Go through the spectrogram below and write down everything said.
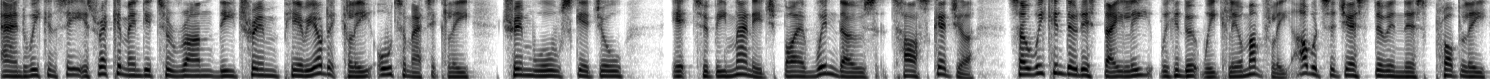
and we can see it's recommended to run the trim periodically automatically. Trim will schedule it to be managed by Windows Task Scheduler. So we can do this daily, we can do it weekly or monthly. I would suggest doing this probably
